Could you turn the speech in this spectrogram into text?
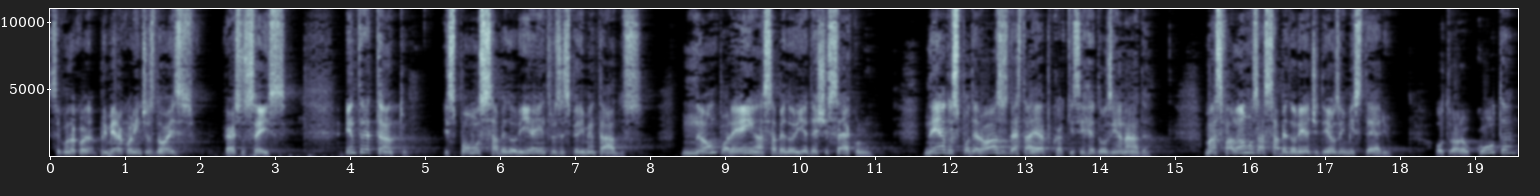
1 Coríntios 2, verso 6. Entretanto, expomos sabedoria entre os experimentados, não, porém, a sabedoria deste século, nem a dos poderosos desta época que se reduzem a nada. Mas falamos a sabedoria de Deus em mistério, outrora oculta,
